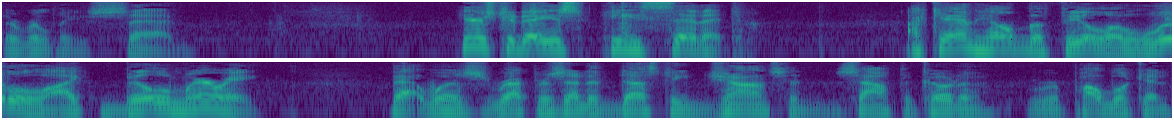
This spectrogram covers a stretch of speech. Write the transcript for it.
the release said. Here's today's He Said It. I can't help but feel a little like Bill Murray. That was Representative Dusty Johnson, South Dakota Republican,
